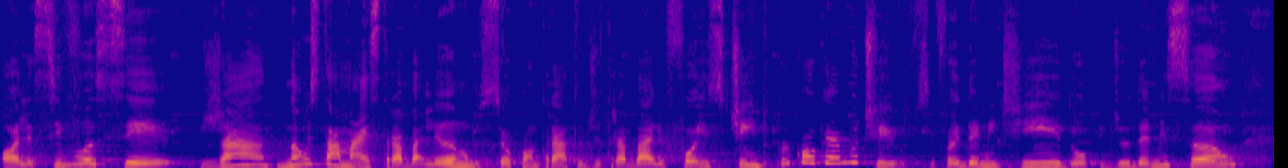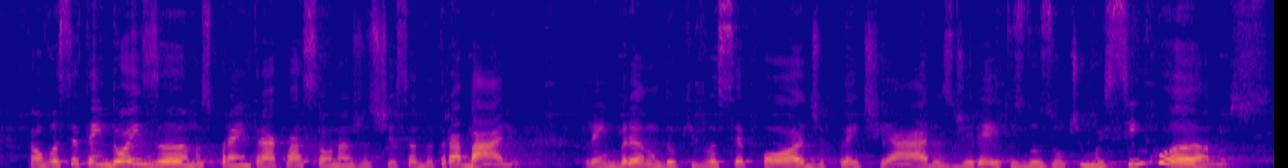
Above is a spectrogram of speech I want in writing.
Olha, se você já não está mais trabalhando, seu contrato de trabalho foi extinto por qualquer motivo, se foi demitido ou pediu demissão, então você tem dois anos para entrar com a ação na Justiça do Trabalho. Lembrando que você pode pleitear os direitos dos últimos cinco anos.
